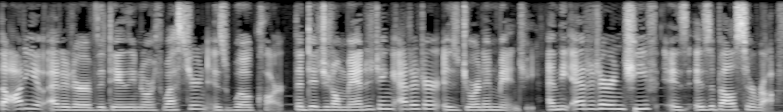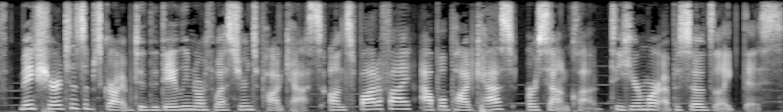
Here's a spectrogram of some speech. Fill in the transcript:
The audio editor of the Daily Northwestern is Will Clark. The digital managing editor is Jordan Manji. And the editor in chief is Isabel Saraf. Make sure to subscribe to the Daily Northwestern's podcasts on Spotify, Apple Podcasts, or SoundCloud to hear more episodes like this.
